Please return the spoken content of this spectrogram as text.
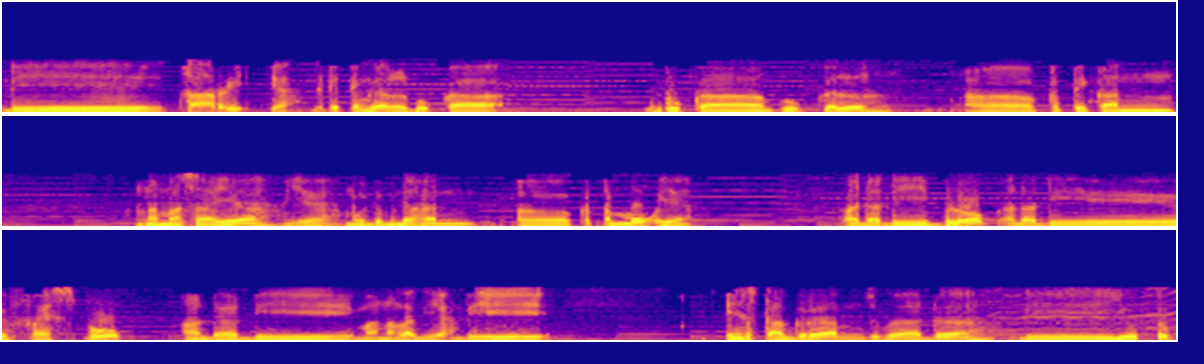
dicari ya. Jadi tinggal buka buka Google, uh, ketikan nama saya ya, mudah-mudahan uh, ketemu ya. Ada di blog, ada di Facebook, ada di mana lagi ya di Instagram juga ada, di YouTube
